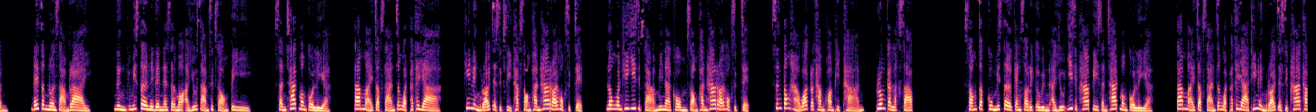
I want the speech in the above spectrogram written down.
ร ได้จำนวนสามรายหนึ่งมิสเตอร์เนเดนเนสมออายุ 32 ปี สัญชาติมองโกเลีย ตามหมายจับศาลจังหวัดพัทยา ที่ 174ทับ2567 ลงวันที่ 23 มีนาคม 2567 ซึ่งต้องหาว่ากระทำความผิดฐาน ร่วมกันลักทรัพย์ 2. จับกลุ่มมิสเตอร์แกงซอริกเอวินอายุ 25 ปีสัญชาติมองโกเลีย ตามหมายจับศาลจังหวัดพัทยาที่ 175 ทับ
